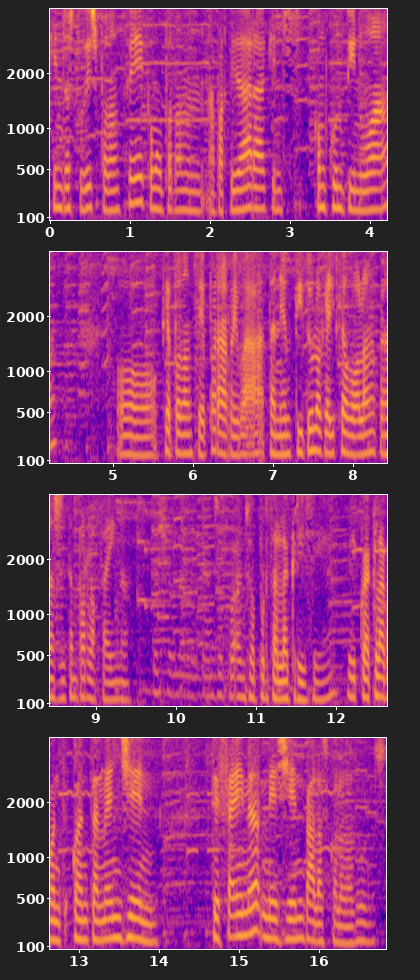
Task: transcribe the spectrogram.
quins estudis poden fer, com ho poden a partir d'ara, com continuar o què poden fer per arribar a tenir el títol aquell que volen o que necessiten per la feina. Això una mica ens ho, ens ho ha portat la crisi. Eh? Vull dir que, clar, quant, quanta menys gent té feina, més gent va a l'escola d'adults.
